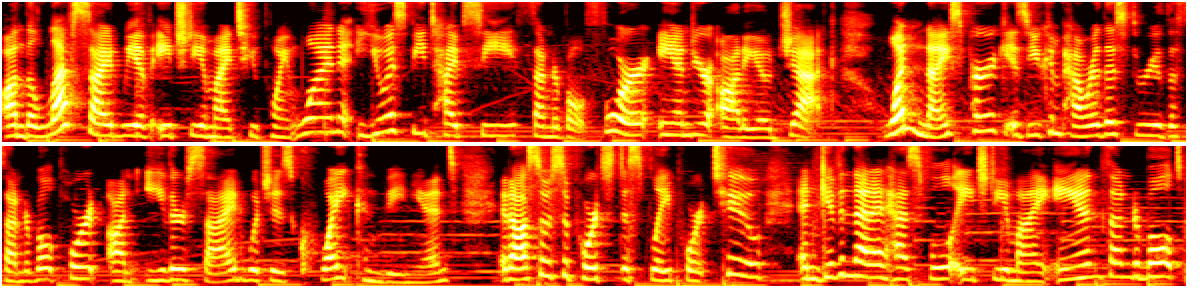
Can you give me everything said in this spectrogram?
On the left side, we have HDMI 2.1, USB Type-C, Thunderbolt 4, and your audio jack. One nice perk is you can power this through the Thunderbolt port on either side, which is quite convenient. It also supports DisplayPort 2, and given that it has full HDMI and Thunderbolt,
